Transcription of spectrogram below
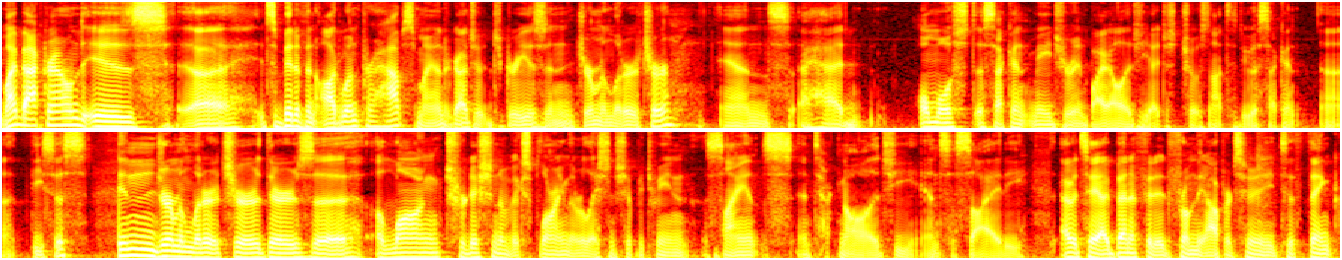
My background is, uh, it's a bit of an odd one perhaps. My undergraduate degree is in German literature, and I had almost a second major in biology. I just chose not to do a second uh, thesis. In German literature, there's a, a, long tradition of exploring the relationship between science and technology and society. I would say I benefited from the opportunity to think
